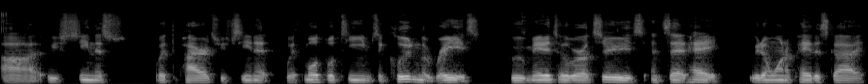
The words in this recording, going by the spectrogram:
Uh, we've seen this with the Pirates. We've seen it with multiple teams, including the Rays, who made it to the World Series and said, "Hey, we don't want to pay this guy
